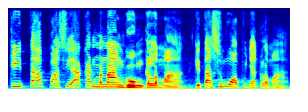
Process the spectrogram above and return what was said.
kita pasti akan menanggung kelemahan. Kita semua punya kelemahan.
